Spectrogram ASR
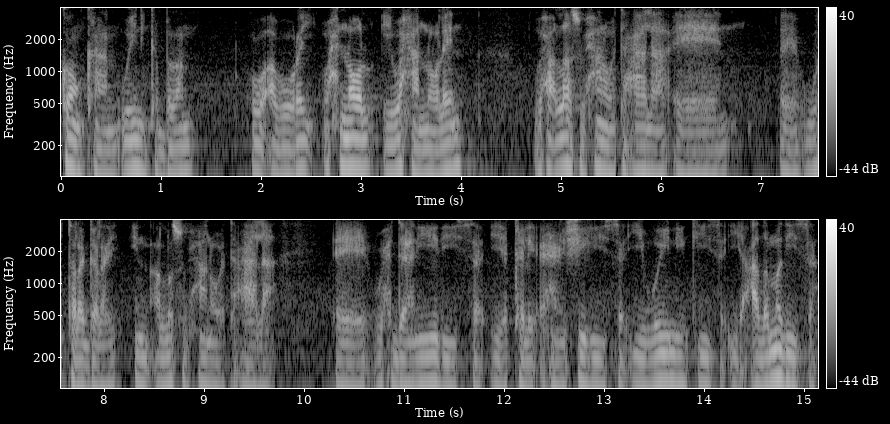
koonkan weyninka badan uu abuuray wax nool iyo waxaan nooleyn wuxuu allah subxaana wa tacaala ugu talagalay in allah subxaana wa tacaala waxdaaniyadiisa iyo kali ahaanshihiisa iyo weyninkiisa iyo cadamadiisa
